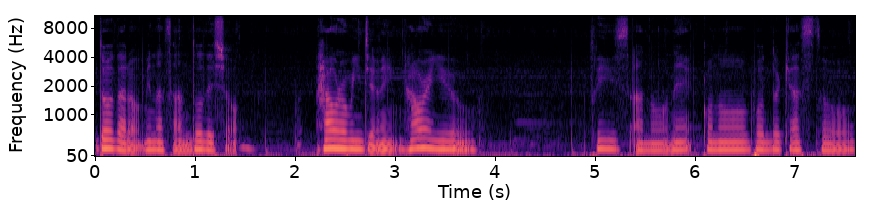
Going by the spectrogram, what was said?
どうだろう？皆さんどうでしょう？How are we doing? How are you? Please あのねこのポッドキャストを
